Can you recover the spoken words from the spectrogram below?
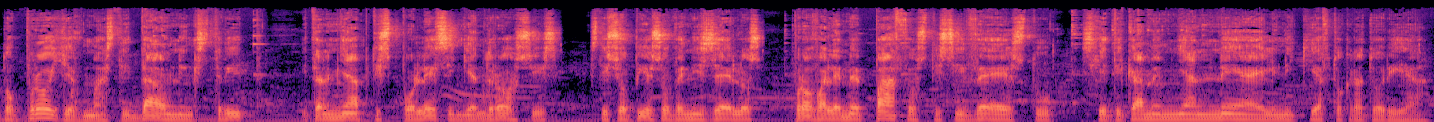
Το πρόγευμα στη Downing Street ήταν μια από τις πολλές συγκεντρώσεις στις οποίες ο Βενιζέλος πρόβαλε με πάθος τις ιδέες του σχετικά με μια νέα ελληνική αυτοκρατορία.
